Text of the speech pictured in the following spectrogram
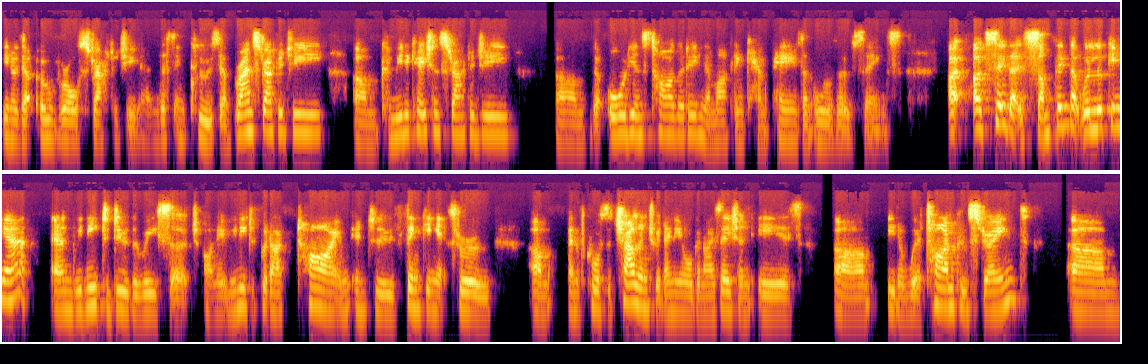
you know, their overall strategy. And this includes their brand strategy, um, communication strategy, um, the audience targeting, the marketing campaigns, and all of those things. I, would say that it's something that we're looking at, and we need to do the research on it. We need to put our time into thinking it through. Um, and of course, the challenge with any organization is, um, you know, we're time constrained. Um,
